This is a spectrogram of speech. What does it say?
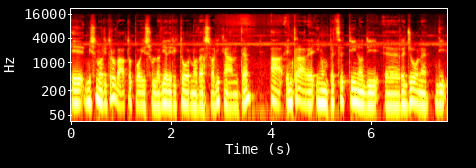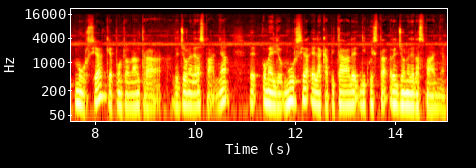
e mi sono ritrovato poi sulla via di ritorno verso Alicante a entrare in un pezzettino di eh, regione di Mursia, che è appunto un'altra regione della Spagna, eh, o meglio Mursia è la capitale di questa regione della Spagna,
